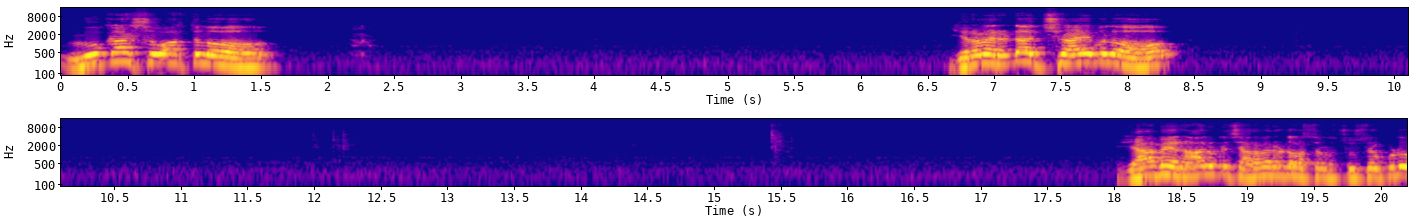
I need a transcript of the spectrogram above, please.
లూకాసు వార్తలో ఇరవై రెండో అధ్యాయములో యాభై నాలుగు నుంచి అరవై రెండో వస్త్రం చూసినప్పుడు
